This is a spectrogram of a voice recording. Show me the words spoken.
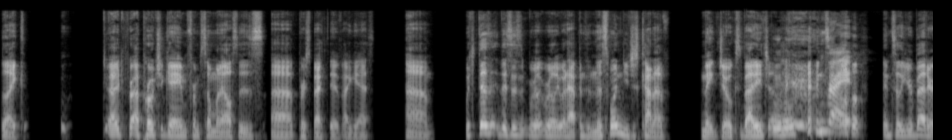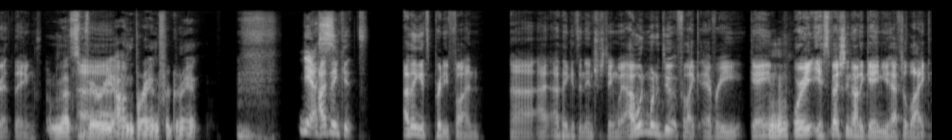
like approach a game from someone else's uh perspective, I guess. Um which doesn't this isn't really, really what happens in this one. You just kind of make jokes about each other until, Right. until you're better at things. I mean, that's very Uh, on brand for Grant. yes. I think it's I think it's pretty fun. Uh, I, I think it's an interesting way. I wouldn't want to do it for like every game, Mhm. or especially not a game you have to like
